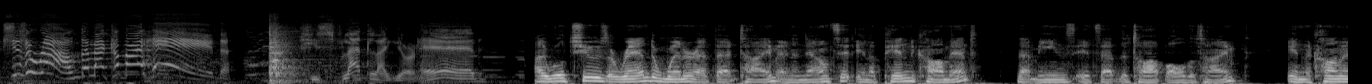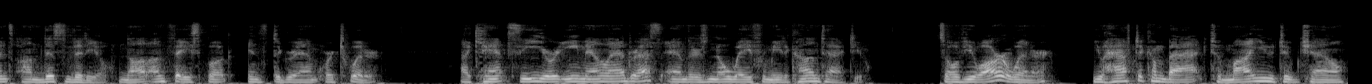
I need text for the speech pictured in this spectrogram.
She's around like my head. She's flat like your head. I will choose a random winner at that time and announce it in a pinned comment. That means it's at the top all the time in the comments on this video, not on Facebook, Instagram, or Twitter. I can't see your email address and there's no way for me to contact you. So if you are a winner, you have to come back to my YouTube channel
